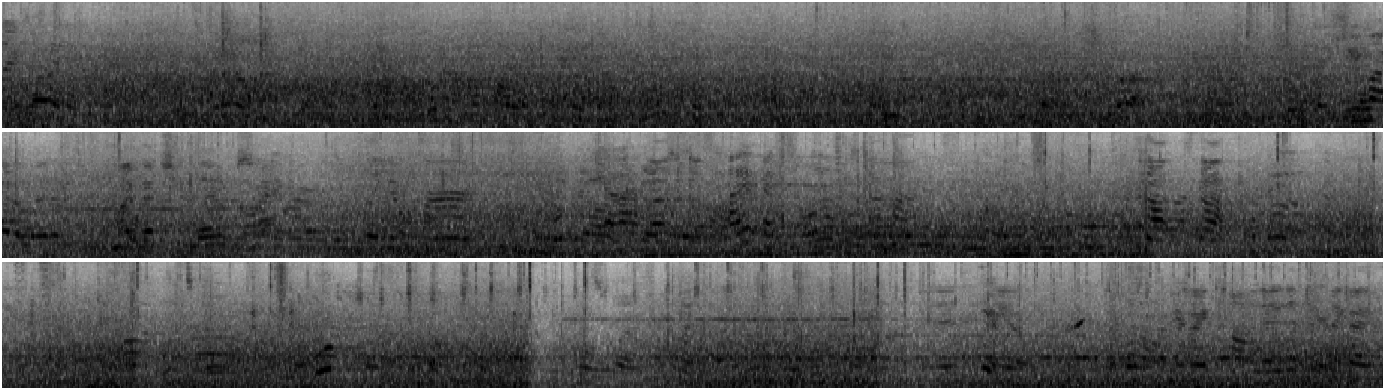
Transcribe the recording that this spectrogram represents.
there's just gonna She might have let him, I bet she let say Stop, stop. Here I come. There it is, guys.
